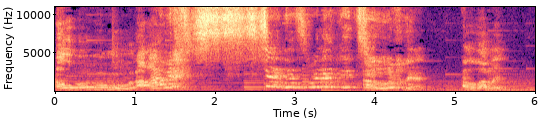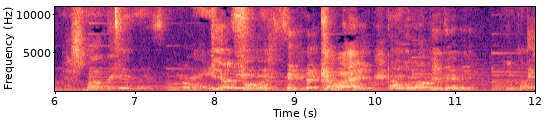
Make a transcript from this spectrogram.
Oh, I I, will send this bullet to I you. love that. I love it. That's my baby. Beautiful. Come on. I love you, baby. You're my,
